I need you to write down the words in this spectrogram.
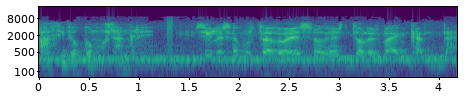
Ácido como sangre. Si les ha gustado eso, esto les va a encantar.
